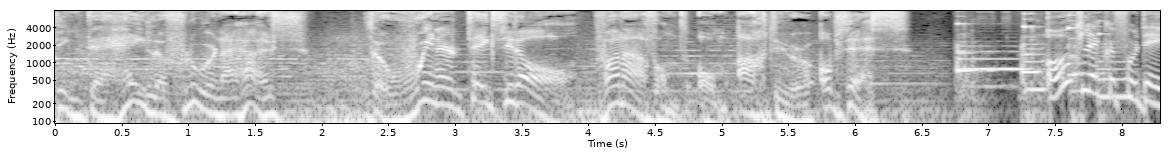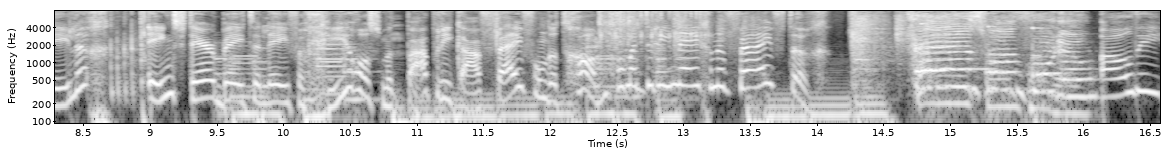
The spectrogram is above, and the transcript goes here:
zingt de hele vloer naar huis? The Winner Takes It All. Vanavond om 8 uur op 6. Ook lekker voordelig. 1 ster beter leven gyros met paprika 500 gram voor maar 3,59. Fans van Voordeel. Aldi.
